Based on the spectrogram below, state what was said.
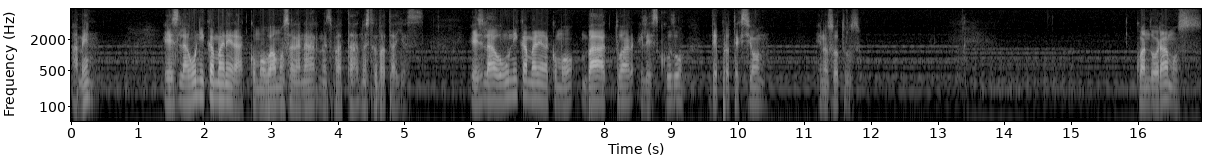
Amén. Es la única manera como vamos a ganar nuestras batallas. Es la única manera como va a actuar el escudo de protección en nosotros. Cuando oramos,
